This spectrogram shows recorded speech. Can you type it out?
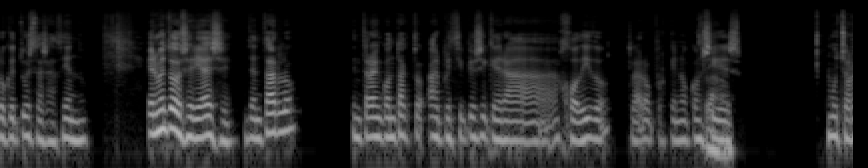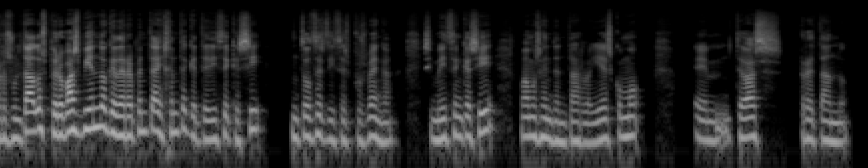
lo que tú estás haciendo. El método sería ese, intentarlo, entrar en contacto. Al principio sí que era jodido, claro, porque no consigues muchos resultados, pero vas viendo que de repente hay gente que te dice que sí. Entonces dices, pues venga, si me dicen que sí, vamos a intentarlo. Y es como em, te vas retando.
